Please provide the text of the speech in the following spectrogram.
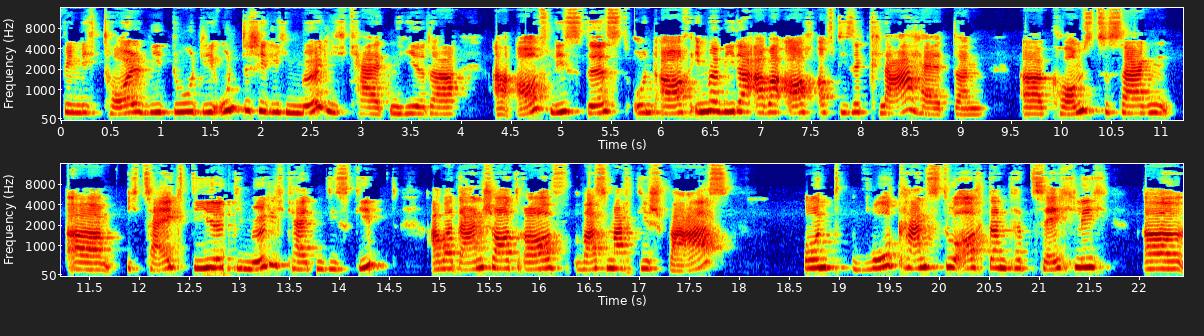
finde ich, toll, wie du die unterschiedlichen Möglichkeiten hier da äh, auflistest und auch immer wieder aber auch auf diese Klarheit dann äh, kommst, zu sagen, äh, ich zeige dir die Möglichkeiten, die es gibt aber dann schau drauf, was macht dir Spaß und wo kannst du auch dann tatsächlich, äh,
